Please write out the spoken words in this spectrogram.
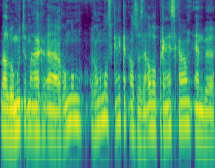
Wel, we moeten maar uh, rondom, rondom ons kijken als we zelf op reis gaan en we,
